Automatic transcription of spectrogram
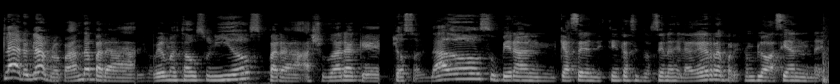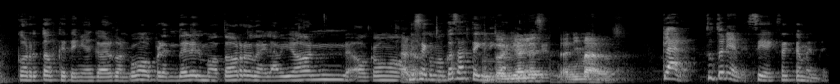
Claro, claro, propaganda para el gobierno de Estados Unidos, para ayudar a que los soldados supieran qué hacer en distintas situaciones de la guerra. Por ejemplo, hacían cortos que tenían que ver con cómo prender el motor del avión o cómo, no sé, como cosas técnicas. Tutoriales animados. Claro, tutoriales, sí, exactamente.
